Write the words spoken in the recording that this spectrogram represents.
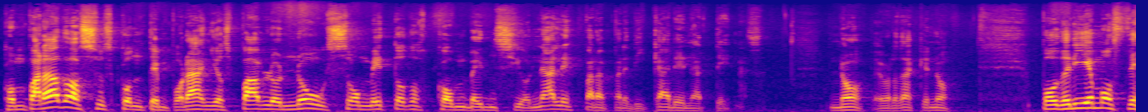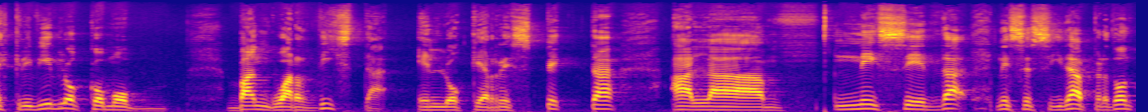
Comparado a sus contemporáneos, Pablo no usó métodos convencionales para predicar en Atenas. No, de verdad que no. Podríamos describirlo como vanguardista en lo que respecta a la necesidad, necesidad perdón,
